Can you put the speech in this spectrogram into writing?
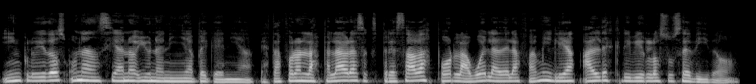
incluidos un anciano y una niña pequeña. Estas fueron las palabras expresadas por la abuela de la familia al describir lo sucedido.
